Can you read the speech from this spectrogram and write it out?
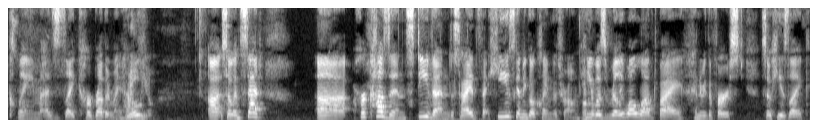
claim as like her brother might have. William. Uh, so instead, uh, her cousin Stephen decides that he's going to go claim the throne. Okay. He was really well loved by Henry the First, so he's like,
